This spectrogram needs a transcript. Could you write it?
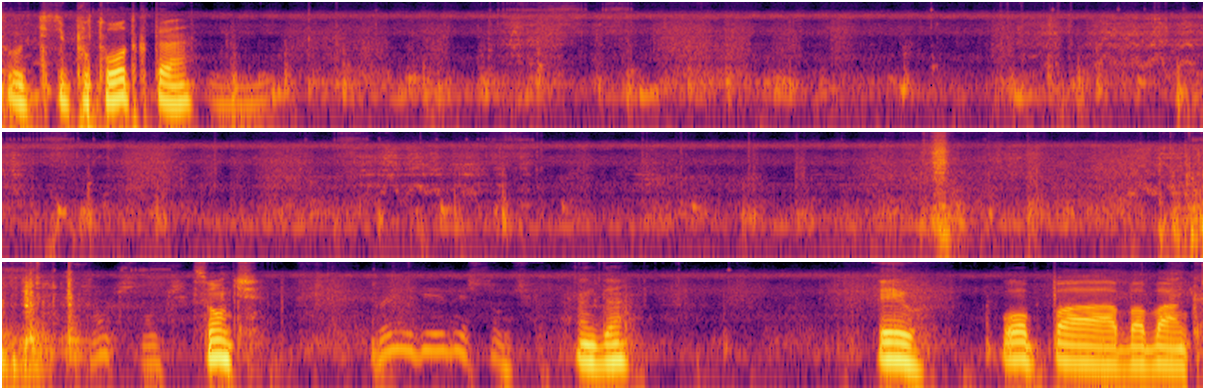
Тут ти под лодката. Сомче. Да. Еу. Опа, бабанка.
